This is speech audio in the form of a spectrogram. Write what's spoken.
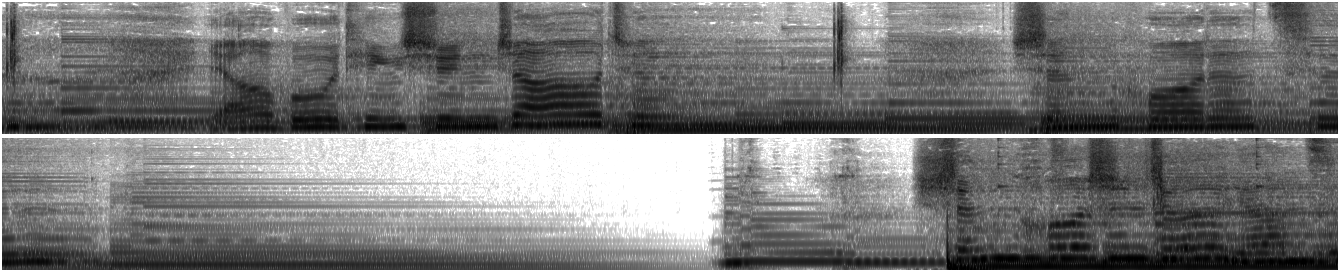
它要不停寻找着生活的词。生活是这样子，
